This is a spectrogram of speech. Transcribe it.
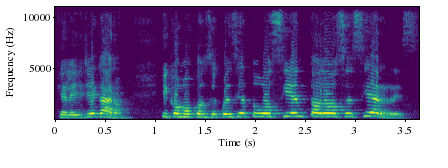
que le llegaron y como consecuencia tuvo 112 cierres.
